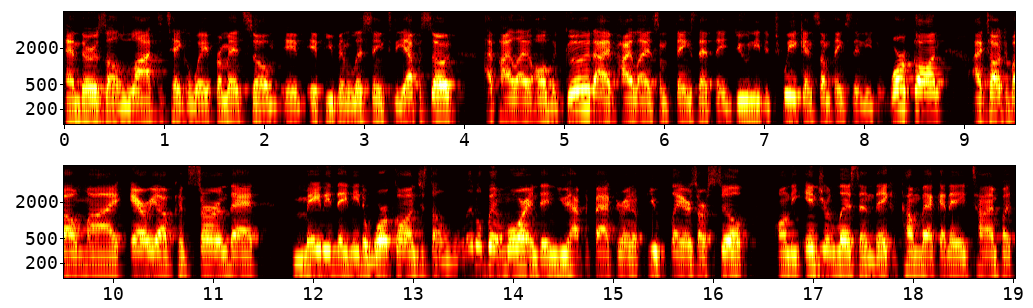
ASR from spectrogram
and there's a lot to take away from it. So if, if you've been listening to the episode, I've highlighted all the good. I've highlighted some things that they do need to tweak and some things they need to work on. I talked about my area of concern that maybe they need to work on just a little bit more. And then you have to factor in a few players are still on the injured list and they could come back at any time. But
